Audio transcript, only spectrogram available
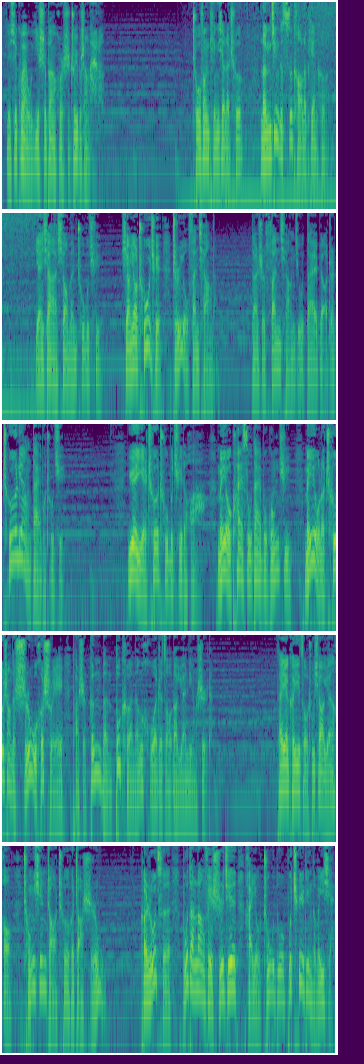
那些怪物一时半会儿是追不上来了。楚风停下了车，冷静的思考了片刻。眼下校门出不去，想要出去只有翻墙了。但是翻墙就代表着车辆带不出去。越野车出不去的话，没有快速代步工具，没有了车上的食物和水，他是根本不可能活着走到园林市的。他也可以走出校园后重新找车和找食物，可如此不但浪费时间，还有诸多不确定的危险。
